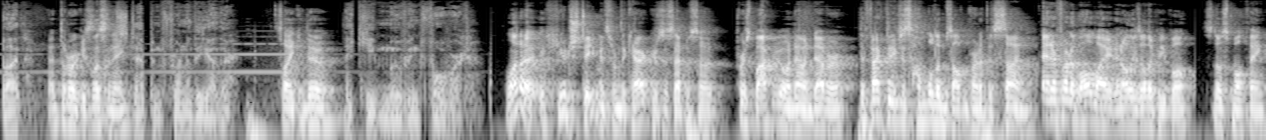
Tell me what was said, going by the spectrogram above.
But And Todoroki's one listening. step in front of the other, That's all you can do. they keep moving forward. A lot of huge statements from the characters this episode. First Bakugo and now Endeavor. The fact that he just humbled himself in front of his son and in front of All Might and all these other people. It's no small thing.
